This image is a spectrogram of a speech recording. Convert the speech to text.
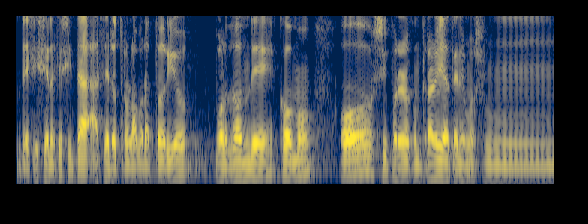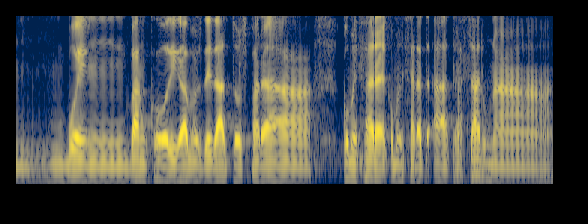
de si se necesita hacer otro laboratorio, por dónde, cómo, o si por el contrario ya tenemos un buen banco, digamos, de datos para comenzar a, comenzar a trazar una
